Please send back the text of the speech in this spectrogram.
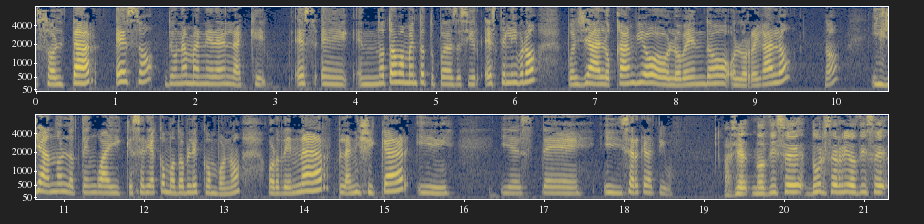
soltar eso de una manera en la que es eh, en otro momento tú puedes decir este libro pues ya lo cambio o lo vendo o lo regalo no y ya no lo tengo ahí que sería como doble combo no ordenar planificar y y este y ser creativo así es, nos dice Dulce Ríos dice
